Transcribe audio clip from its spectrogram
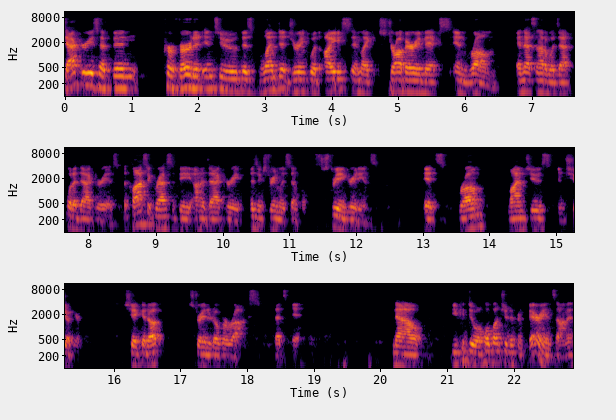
daiquiris have been perverted into this blended drink with ice and like strawberry mix and rum. And that's not what da- what a daiquiri is. The classic recipe on a daiquiri is extremely simple. It's just three ingredients. It's rum, lime juice, and sugar. Shake it up, strain it over rocks. That's it. Now, you can do a whole bunch of different variants on it.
